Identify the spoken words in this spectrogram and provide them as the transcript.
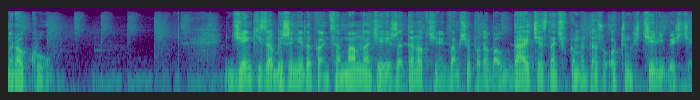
roku. Dzięki za obejrzenie do końca. Mam nadzieję, że ten odcinek Wam się podobał. Dajcie znać w komentarzu, o czym chcielibyście.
